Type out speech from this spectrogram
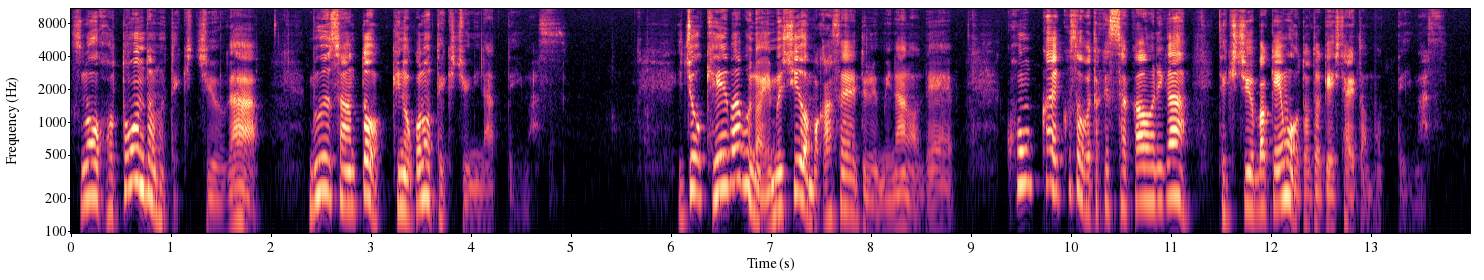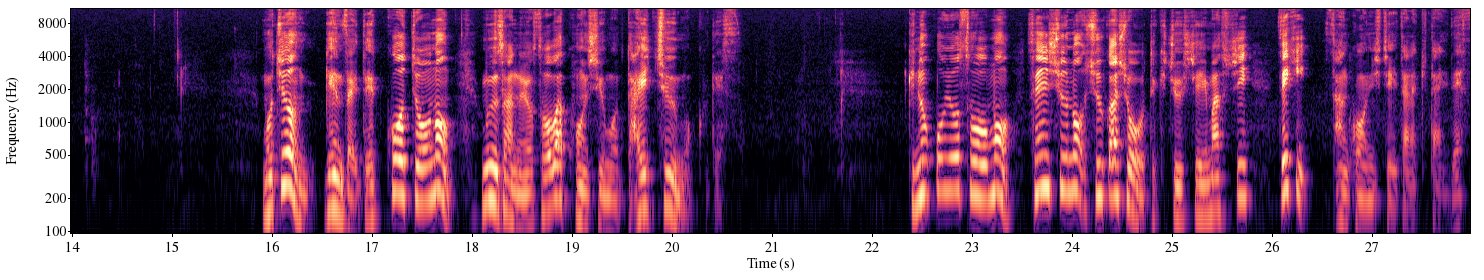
そのほとんどの的中がムーさんとキノコの的中になっています。一応競馬部の MC を任されている身なので、今回こそ私坂織が的中馬券をお届けしたいと思っています。もちろん現在絶好調のムーさんの予想は今週も大注目です。キノコ予想も先週の週刊賞を的中していますし、ぜひ参考にしていただきたいです。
